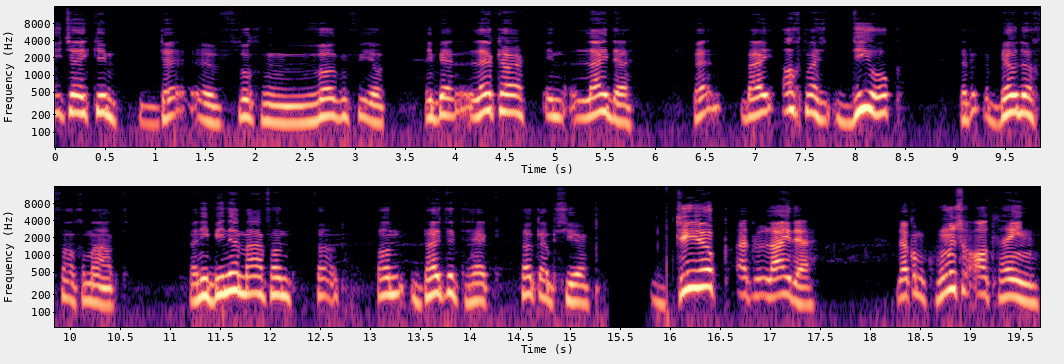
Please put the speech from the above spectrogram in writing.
DJ Kim, de uh. Ik ben lekker in Leiden. Ben bij Achterwijs Diok, daar heb ik beelden van gemaakt. Maar niet binnen, maar van, van, van buiten het hek. Veel plezier. Diok uit Leiden. Daar kom ik woensdag altijd heen.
